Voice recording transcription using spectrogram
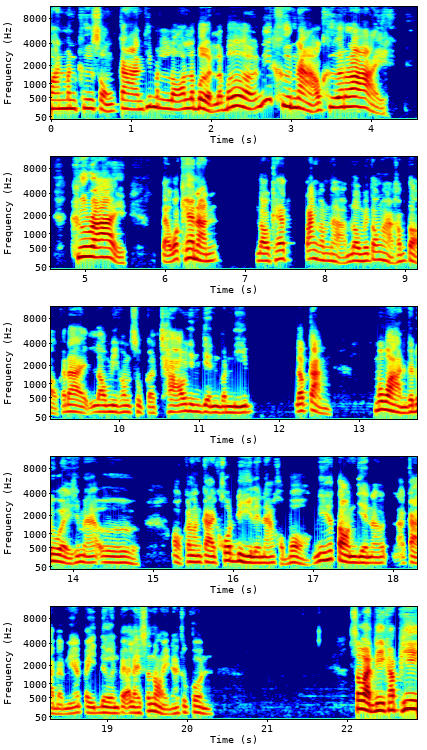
วันมันคือสงการที่มันร้อนระเบิดระเบ้อนี่คือหนาวคืออะไรคือไรแต่ว่าแค่นั้นเราแค่ตั้งคำถามเราไม่ต้องหาคำตอบก็ได้ เรามีความสุขกับเช้าเย็นๆวันนี้ แล้วกันเมื่อวานก็ด้วยใช่ไหมเออ ออกกำลังกายโคตรดีเลยนะ ขอบอก นี่ถ้าตอนเย็นอากาศแบบนี้ไปเดินไปอะไรสัหน่อยนะทุกคน สวัสดีครับพี่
